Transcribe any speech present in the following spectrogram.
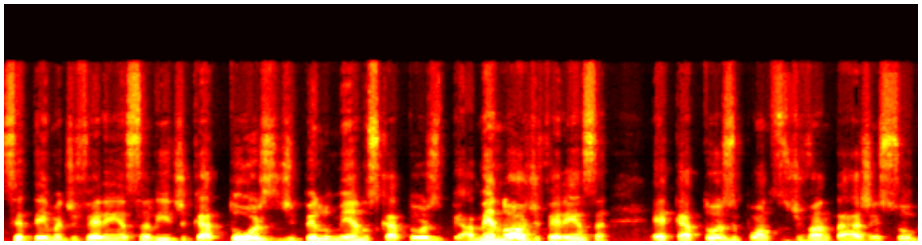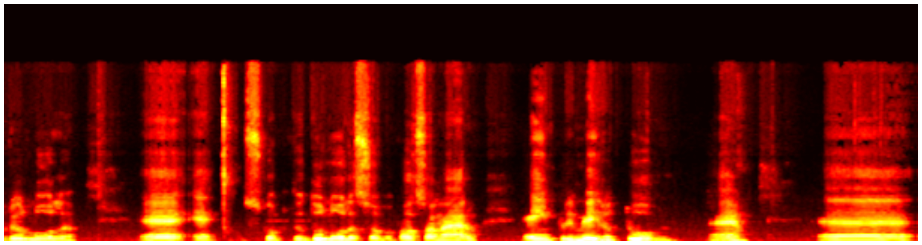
você tem uma diferença ali de 14, de pelo menos 14, a menor diferença é 14 pontos de vantagem sobre o Lula, é, é, desculpa, do Lula sobre o Bolsonaro em primeiro turno. Né? É,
